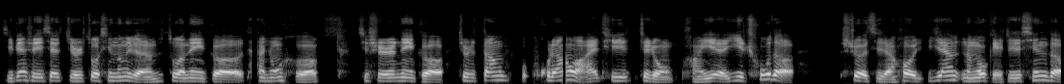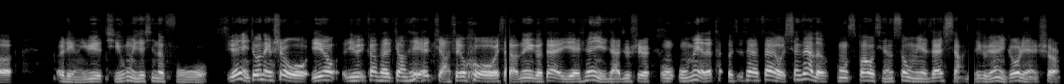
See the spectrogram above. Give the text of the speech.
即便是一些就是做新能源、做那个碳中和，其实那个就是当互联网 IT 这种行业溢出的设计，然后依然能够给这些新的。领域提供一些新的服务，元宇宙那个事儿，我因为因为刚才刚才也讲，所以我我想那个再延伸一下，就是我我们也在在在现在的公司，包括前司，我们也在想这个元宇宙这件事儿，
